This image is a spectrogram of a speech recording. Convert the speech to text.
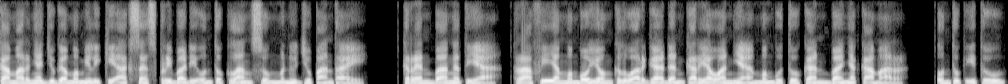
kamarnya juga memiliki akses pribadi untuk langsung menuju pantai. Keren banget ya. Raffi yang memboyong keluarga dan karyawannya membutuhkan banyak kamar. Untuk itu,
